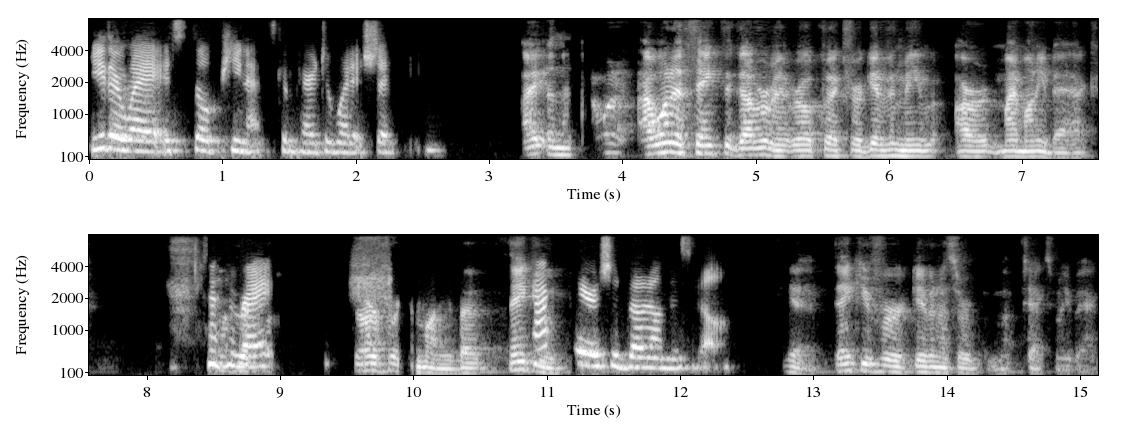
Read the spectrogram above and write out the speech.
either way, it's still peanuts compared to what it should be. I, I want to thank the government real quick for giving me our my money back. right? Sorry for your money, but thank you. Taxpayers should vote on this bill. Yeah, thank you for giving us our tax money back.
